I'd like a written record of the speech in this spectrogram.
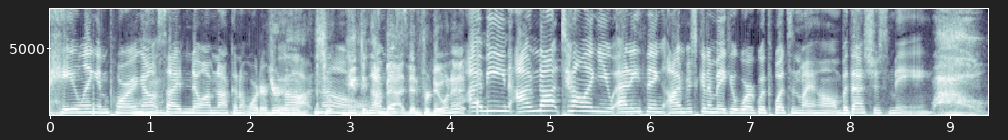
hailing and pouring mm-hmm. outside, no, I'm not going to order You're food. not. So No, you think I'm, bad just- then for doing it? I mean, I'm not telling you anything. I'm just going to make it work with what's in my home. But that's just me. Wow.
